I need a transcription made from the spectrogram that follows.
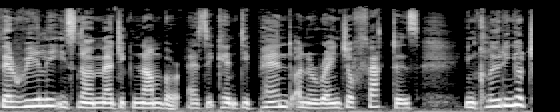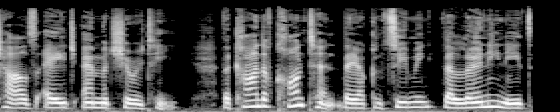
there really is no magic number as it can depend on a range of factors, including your child's age and maturity. the kind of content they are consuming, their learning needs,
